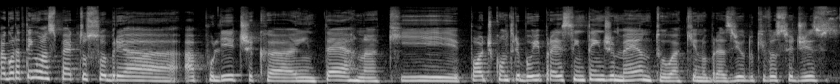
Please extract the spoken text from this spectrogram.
Agora, tem um aspecto sobre a, a política interna que pode contribuir para esse entendimento aqui no Brasil do que você diz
